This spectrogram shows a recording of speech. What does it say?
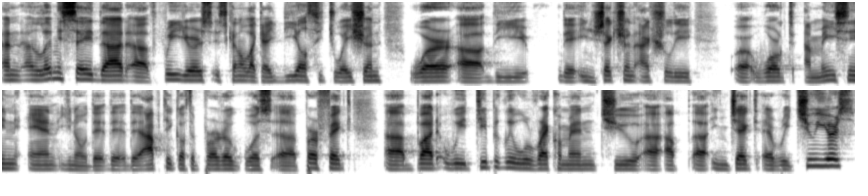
and, and, let me say that three years is kind of like ideal situation where the the injection actually uh, worked amazing and you know the, the, the uptake of the product was uh, perfect. Uh, but we typically will recommend to uh, up, uh, inject every two years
